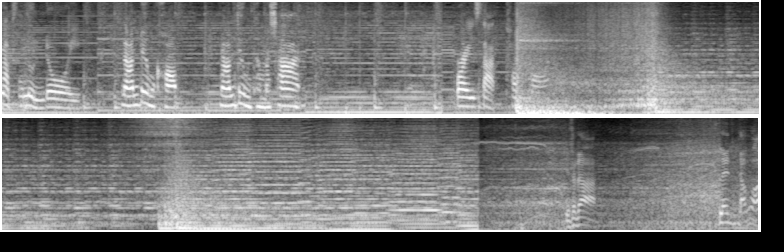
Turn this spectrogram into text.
สนับสนุนโดย น้ำดื่มคอปน้ำดื่มธรรมชาติ บริษัททอมมอสกิษดา เล่นจังหวะ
